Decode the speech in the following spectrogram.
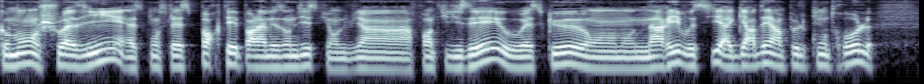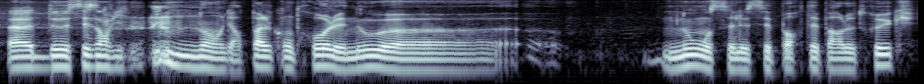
Comment on choisit? Est-ce qu'on se laisse porter par la maison de disques et on devient infantilisé? Ou est-ce que on arrive aussi à garder un peu le contrôle euh, de ses envies? Non, on garde pas le contrôle et nous, euh, nous, on s'est laissé porter par le truc.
